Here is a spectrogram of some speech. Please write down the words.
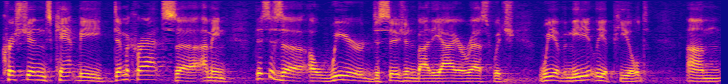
Christians can't be Democrats. Uh, I mean, this is a, a weird decision by the IRS, which we have immediately appealed. Um,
